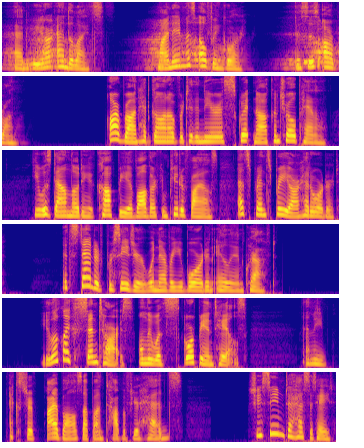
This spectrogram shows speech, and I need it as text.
And we are Andalites. My name is Elfangor. This is Arbron. Arbron had gone over to the nearest Skritna control panel. He was downloading a copy of all their computer files, as Prince Briar had ordered. It's standard procedure whenever you board an alien craft. You look like centaurs, only with scorpion tails, and the extra eyeballs up on top of your heads. She seemed to hesitate.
